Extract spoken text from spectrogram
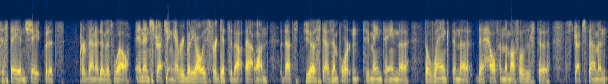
to stay in shape, but it's preventative as well. And then stretching. Everybody always forgets about that one. But that's just as important to maintain the, the length and the, the health in the muscles is to stretch them and,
